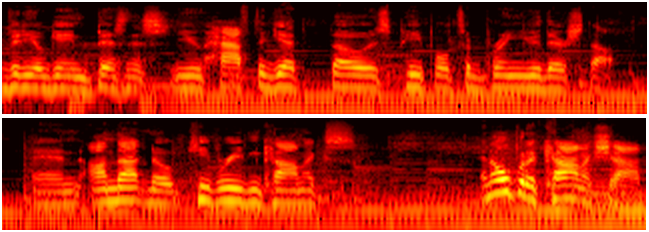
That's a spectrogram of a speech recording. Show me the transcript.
video game business. You have to get those people to bring you their stuff. And on that note, keep reading comics and open a comic shop.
